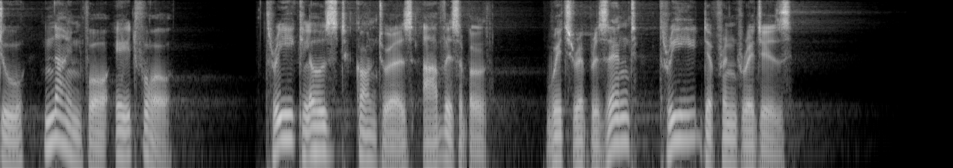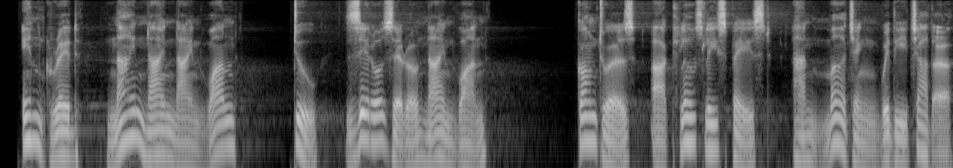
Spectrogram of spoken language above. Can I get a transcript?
to 9484, three closed contours are visible, which represent three different ridges. In grid 9991 to 0091, contours are closely spaced and merging with each other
